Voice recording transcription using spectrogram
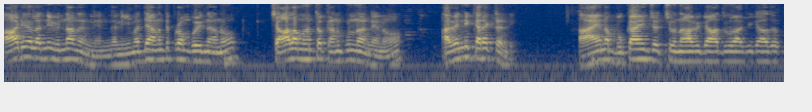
ఆడియోలన్నీ విన్నానండి నేను నేను ఈ మధ్య అనంతపురం పోయినాను. చాలా మందితో కనుక్కున్నాను నేను. అవన్నీ కరెక్ట్ అండి. ఆయన బుకాయించవచ్చు నావి కాదు అవి కాదు.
